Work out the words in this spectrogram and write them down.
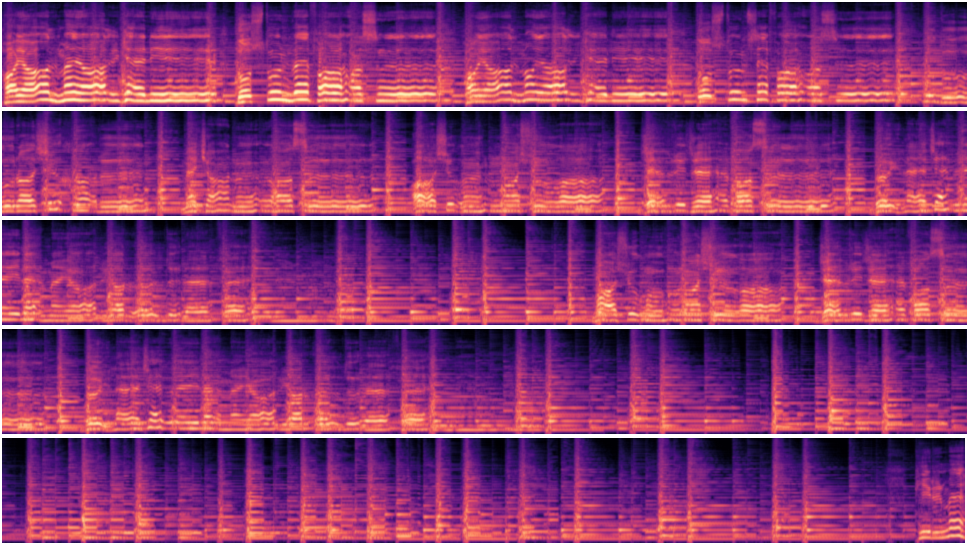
Hayal meyal gelir dostun vefası. Hayal mayal gelir dostun sefası. Budur aşıkların mekanı hası. Aşığın maşuğa cevri cefası Böyle cevreyleme yar yar öldür efendim Maşuğun aşığa cevri cefası. Böyle cevreyleme yar yar öldür efendim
